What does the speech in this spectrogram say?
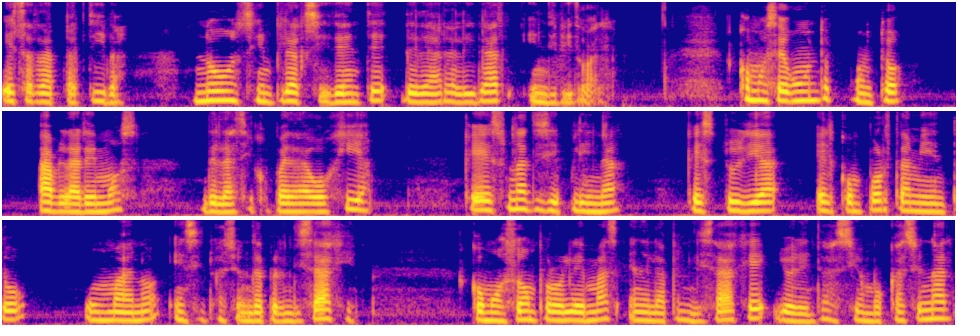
es adaptativa, no un simple accidente de la realidad individual. Como segundo punto, hablaremos de la psicopedagogía, que es una disciplina que estudia el comportamiento humano en situación de aprendizaje, como son problemas en el aprendizaje y orientación vocacional.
